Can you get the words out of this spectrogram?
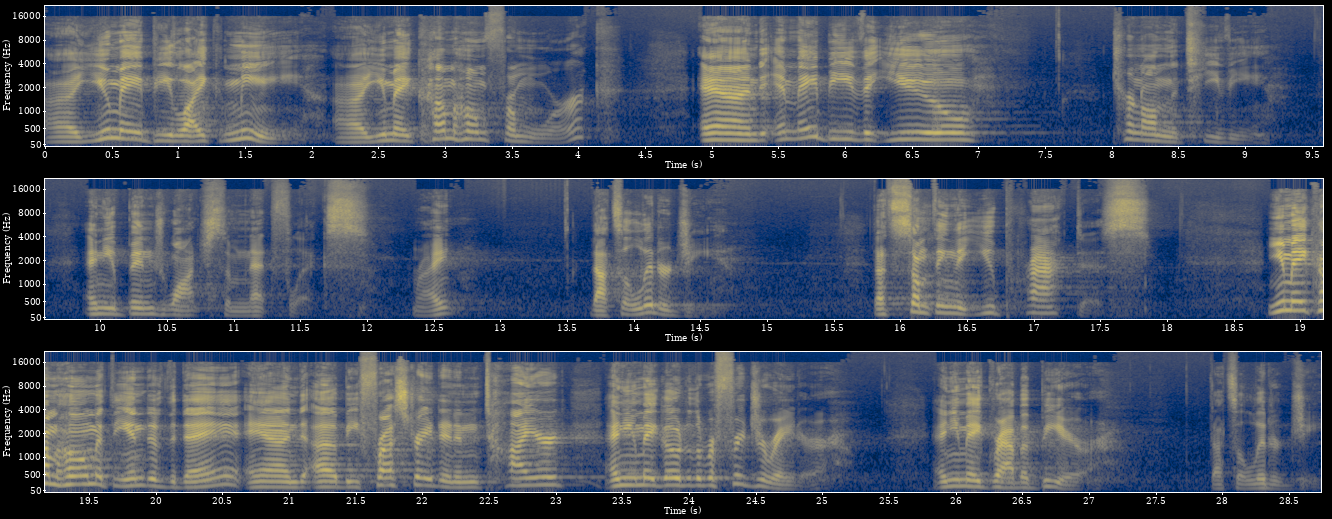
uh, you may be like me. Uh, you may come home from work, and it may be that you turn on the TV and you binge watch some Netflix right? That's a liturgy. That's something that you practice. You may come home at the end of the day and uh, be frustrated and tired, and you may go to the refrigerator and you may grab a beer. That's a liturgy,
